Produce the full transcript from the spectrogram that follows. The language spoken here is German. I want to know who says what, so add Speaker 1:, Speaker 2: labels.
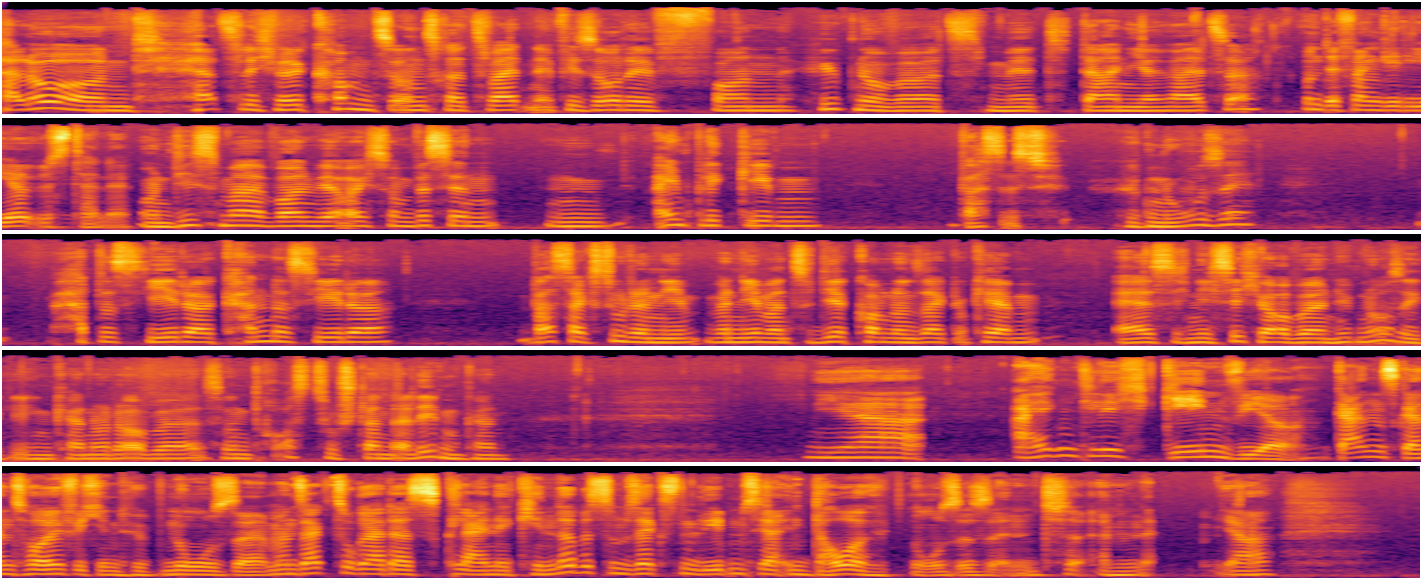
Speaker 1: Hallo und herzlich willkommen zu unserer zweiten Episode von Hypnowords mit Daniel Walzer
Speaker 2: und Evangelia Österle.
Speaker 1: Und diesmal wollen wir euch so ein bisschen einen Einblick geben, was ist Hypnose? Hat das jeder? Kann das jeder? Was sagst du denn, wenn jemand zu dir kommt und sagt, okay, er ist sich nicht sicher, ob er in Hypnose gehen kann oder ob er so einen Trostzustand erleben kann?
Speaker 2: Ja, eigentlich gehen wir ganz, ganz häufig in Hypnose. Man sagt sogar, dass kleine Kinder bis zum sechsten Lebensjahr in Dauerhypnose sind. Ähm, ja,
